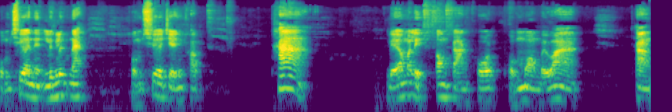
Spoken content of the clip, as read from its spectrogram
ผมเชื่อเนี่ยลึกๆนะ ผมเชื่อเจอร์เกนคอปถ้าเรอัลมาดริดต้องการโค้ชผมมองไปว่าทาง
